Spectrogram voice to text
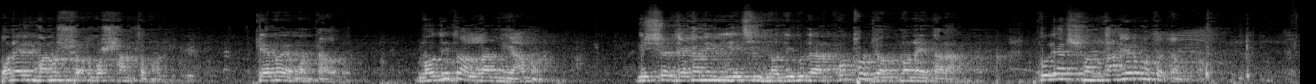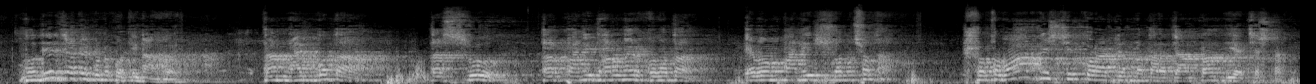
অনেক মানুষ সর্বশান্ত হয়। কেন এমনটা হলো? নদী তো আল্লাহর নিয়ামত। বিশ্বের যেখানে গিয়েছি, নদীগুলার কত যত্ন নেয় তারা। কুলের সন্তানের মতো যত্ন। নদীর যাতে কোনো ক্ষতি না হয়, তার নাব্যতা, তার স্রোত, তার পানি ধারণের ক্ষমতা এবং পানির স্বচ্ছতা শতভাগ নিশ্চিত করার জন্য তারা যান প্রাণ দিয়ে চেষ্টা করে।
